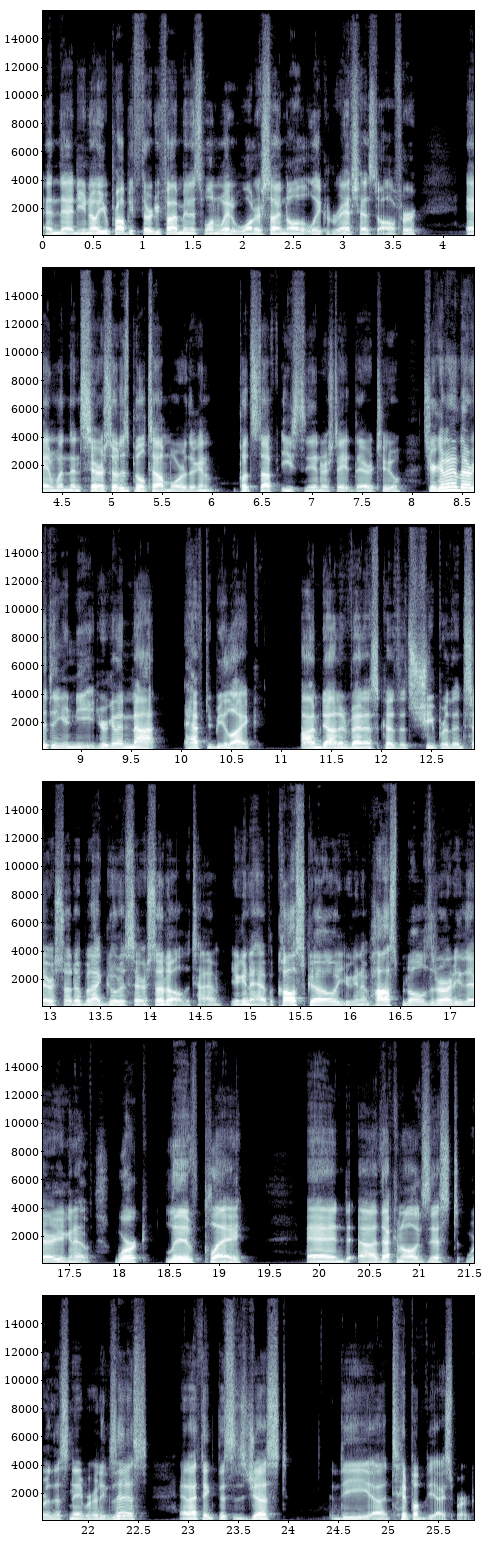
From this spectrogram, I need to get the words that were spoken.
And then, you know, you're probably 35 minutes one way to Waterside and all that Lakewood Ranch has to offer. And when then Sarasota's built out more, they're going to put stuff east of the interstate there too. So you're going to have everything you need. You're going to not have to be like, I'm down in Venice because it's cheaper than Sarasota, but I go to Sarasota all the time. You're going to have a Costco. You're going to have hospitals that are already there. You're going to have work, live, play. And uh, that can all exist where this neighborhood exists. And I think this is just the uh, tip of the iceberg.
